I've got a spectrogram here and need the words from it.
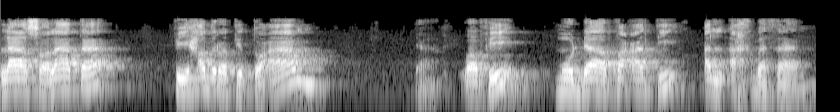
la solata fi hadrati tu'am ya, wa fi mudafa'ati al akhbathan.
